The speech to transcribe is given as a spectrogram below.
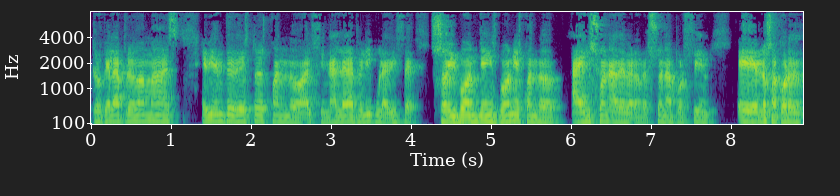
creo que la prueba más evidente de esto es cuando al final de la película dice soy Bond, James Bond, y es cuando ahí suena de verdad, suena por fin eh, los acordes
